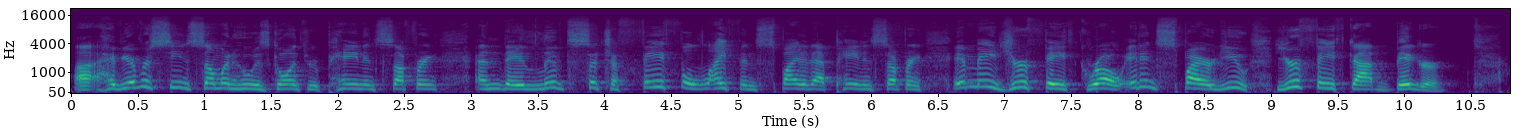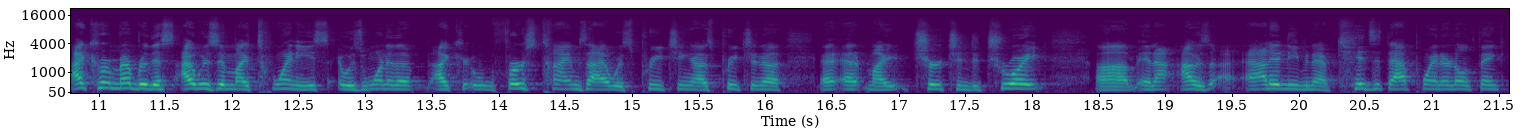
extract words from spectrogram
Uh, have you ever seen someone who is going through pain and suffering and they lived such a faithful life in spite of that pain and suffering? It made your faith grow, it inspired you. Your faith got bigger. I can remember this. I was in my 20s. It was one of the I, first times I was preaching. I was preaching a, uh, at, at, my church in Detroit. Um, and I, I was I didn't even have kids at that point, I don't think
